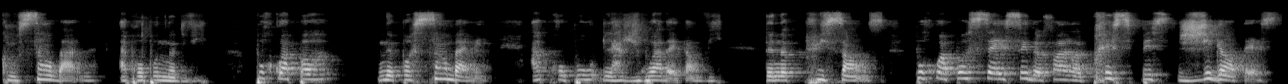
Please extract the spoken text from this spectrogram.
qu'on s'emballe à propos de notre vie? Pourquoi pas ne pas s'emballer à propos de la joie d'être en vie, de notre puissance? Pourquoi pas cesser de faire un précipice gigantesque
